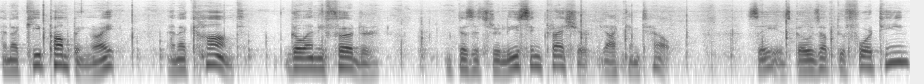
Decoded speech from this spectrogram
and I keep pumping, right? And I can't go any further because it's releasing pressure. I can tell. See, it goes up to 14.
